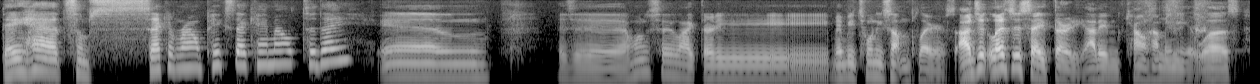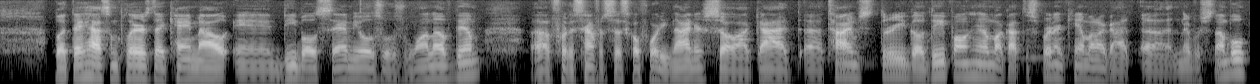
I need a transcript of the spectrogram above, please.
they had some second round picks that came out today. And is it, I want to say like 30, maybe 20 something players. I just, let's just say 30. I didn't count how many it was. But they had some players that came out, and Deebo Samuels was one of them uh, for the San Francisco 49ers. So I got uh, times three, go deep on him. I got the sprinter cam and I got uh, never stumble.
